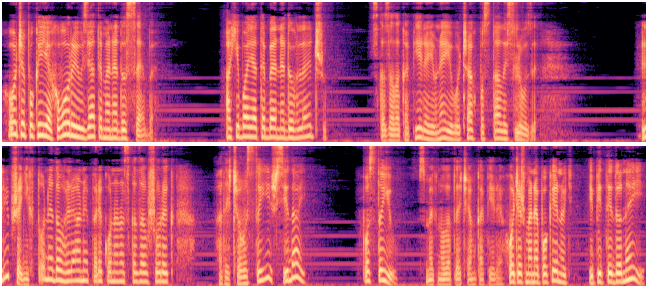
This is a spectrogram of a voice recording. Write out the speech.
Хоче, поки я хворий, взяти мене до себе. А хіба я тебе не догледжу? сказала Капіля, і в неї в очах постали сльози. Ліпше ніхто не догляне, переконано сказав Шурик. А ти чого стоїш? Сідай. Постою, смикнула плечем Капіля. Хочеш мене покинуть і піти до неї?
